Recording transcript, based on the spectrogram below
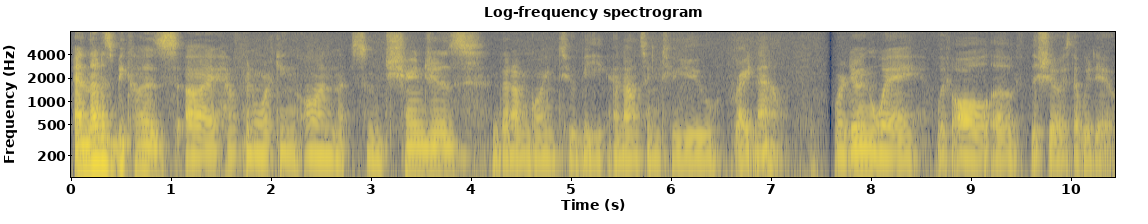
And that is because I have been working on some changes that I'm going to be announcing to you right now. We're doing away with all of the shows that we do.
